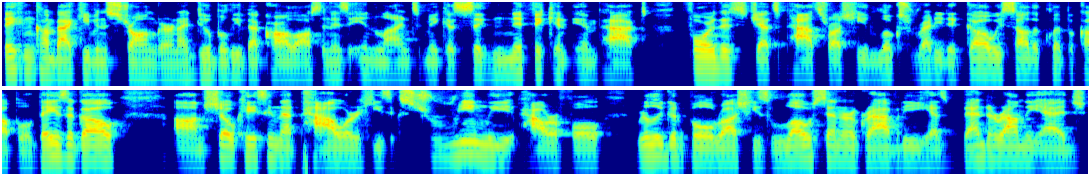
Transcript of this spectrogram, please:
they can come back even stronger. And I do believe that Carl Lawson is in line to make a significant impact for this Jets pass rush. He looks ready to go. We saw the clip a couple of days ago. Um, showcasing that power. He's extremely powerful, really good bull rush. He's low center of gravity. He has bend around the edge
